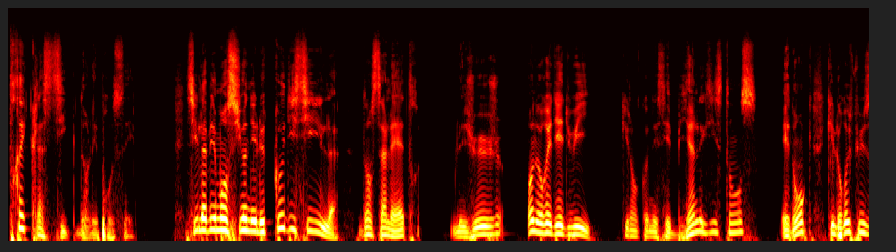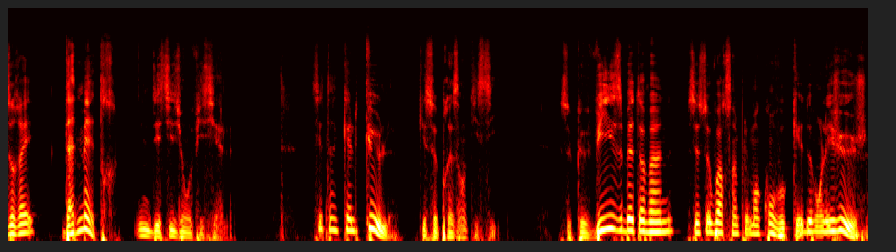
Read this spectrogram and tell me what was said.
très classique dans les procès. S'il avait mentionné le codicile dans sa lettre, les juges en auraient déduit qu'il en connaissait bien l'existence et donc qu'il refuserait d'admettre une décision officielle. C'est un calcul qui se présente ici. Ce que vise Beethoven, c'est se voir simplement convoqué devant les juges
